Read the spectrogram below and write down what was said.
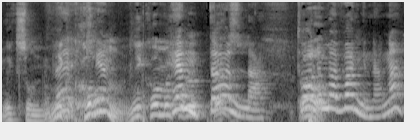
Liksom, ni Mm. Kom, ni kommer Hämta alla. Ta Ja. de här vagnarna.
